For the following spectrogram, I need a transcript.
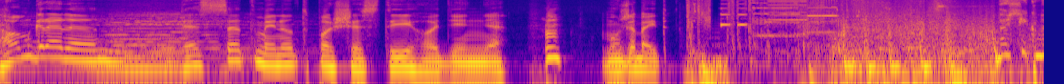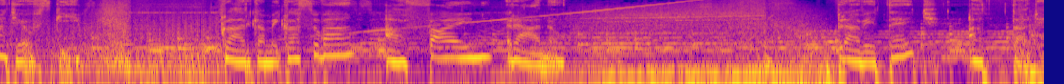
Tom Grennan, 10 minut po 6. hodině. Hm, může být. Vašek Matějovský. Klárka Miklasová a Fajn ráno. Právě teď a tady.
